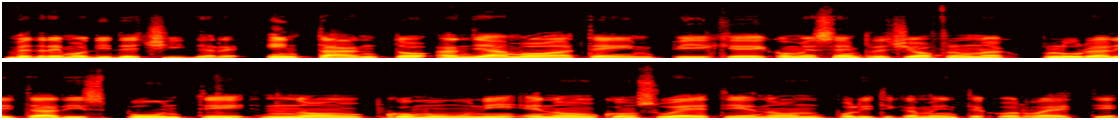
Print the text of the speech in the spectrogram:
vedremo di decidere. Intanto andiamo a tempi che come sempre ci offrono una pluralità di spunti non comuni e non consueti e non politicamente corretti.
